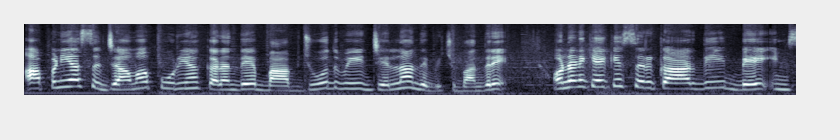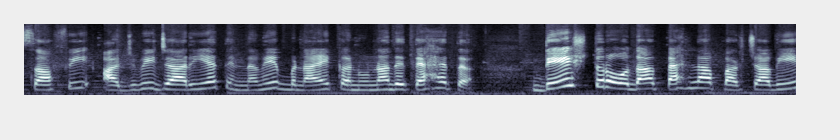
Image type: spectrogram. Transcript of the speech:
ਆਪਣੀਆਂ ਸਜ਼ਾਵਾਂ ਪੂਰੀਆਂ ਕਰਨ ਦੇ ਬਾਵਜੂਦ ਵੀ ਜੇਲ੍ਹਾਂ ਦੇ ਵਿੱਚ ਬੰਦ ਨੇ। ਉਹਨਾਂ ਨੇ ਕਿਹਾ ਕਿ ਸਰਕਾਰ ਦੀ ਬੇਇਨਸਾਫੀ ਅੱਜ ਵੀ ਜਾਰੀ ਹੈ ਤੇ ਨਵੇਂ ਬਣਾਏ ਕਾਨੂੰਨਾਂ ਦੇ ਤਹਿਤ ਦੇਸ਼ ਧਰੋ ਦਾ ਪਹਿਲਾ ਪਰਚਾ ਵੀ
